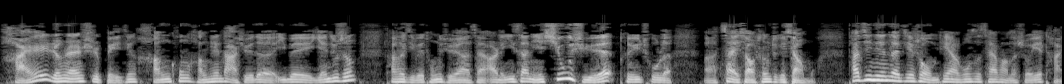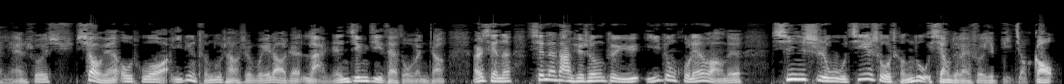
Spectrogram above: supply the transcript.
还仍然是北京航空航天大学的一位研究生。他和几位同学啊，在二零一三年休学，推出了啊在校生这个项目。他今天在接受我们天下公司采访的时候也坦言说，校园 oto 啊，一定程度上是围绕着懒人经济在做文章，而且呢，现在大学生对于移动互联网的新事物接受程度相对来说也比较高。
